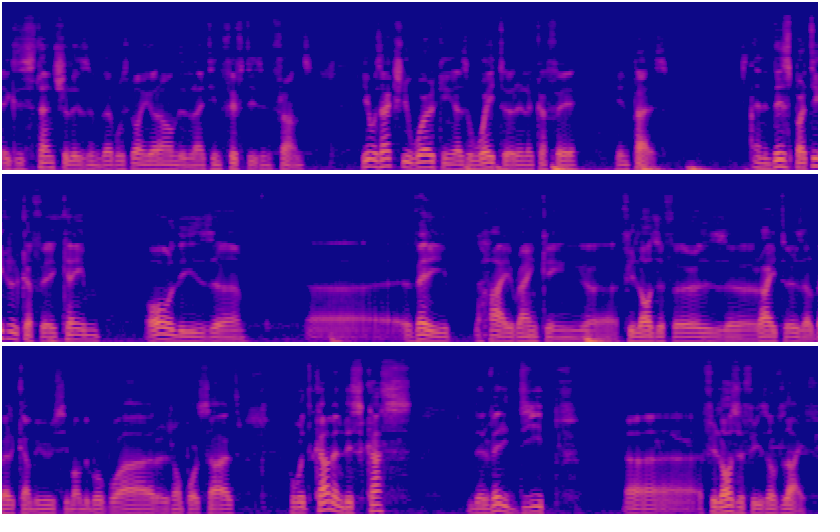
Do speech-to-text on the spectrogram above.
existentialism that was going around in the 1950s in France. He was actually working as a waiter in a cafe in Paris. And in this particular cafe came all these uh, uh, very high ranking uh, philosophers, uh, writers, Albert Camus, Simone de Beauvoir, Jean Paul Sartre, who would come and discuss their very deep uh, philosophies of life,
